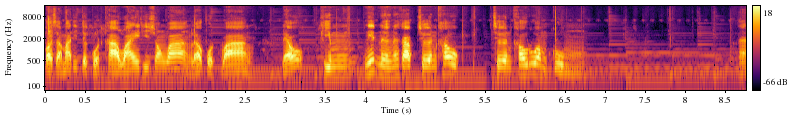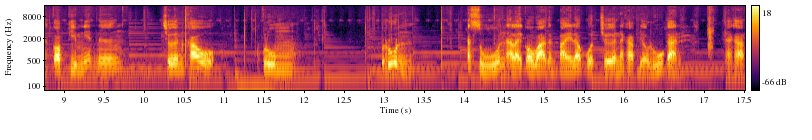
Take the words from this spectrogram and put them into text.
ก็สามารถที่จะกดคาไว้ที่ช่องว่างแล้วกดวาง แล้วพิมพ์นิดนึงนะครับ เชิญเข้าเชิญเข้าร่วมกลุ่มนะก็พิมพ์นิดนึง เชิญเข้ากลุ่มรุ่นศูนย์อะไรก็ว่ากันไปแล้วกดเชิญนะครับ เดี๋ยวรู้กันนะครับ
